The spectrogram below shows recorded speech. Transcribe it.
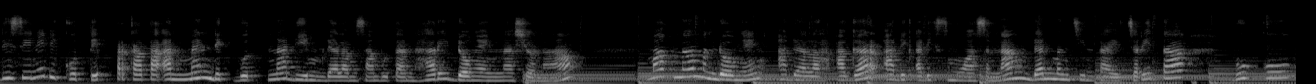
Di sini dikutip perkataan Mendikbud Nadim dalam sambutan Hari Dongeng Nasional. Makna mendongeng adalah agar adik-adik semua senang dan mencintai cerita, buku,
